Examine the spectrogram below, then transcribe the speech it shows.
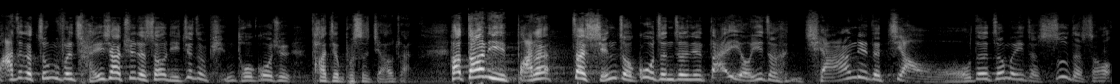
把这个中分垂下去的时候，你这种平拖过去，它就不是脚转。好，当你把它在行走过程中间带有一种很强烈的脚的这么一种势的时候。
